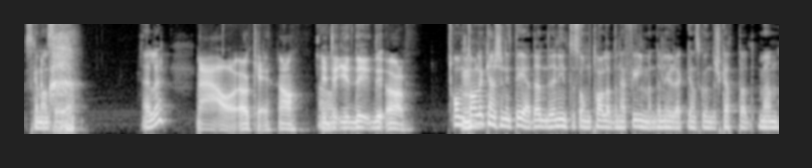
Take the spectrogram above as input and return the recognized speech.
ska man säga. Eller? Nej, okej. Okay. Ja. ja. Det, det, det, ja. Omtalet mm. kanske den inte är. Den, den, är inte så omtalad den här filmen. Den är ganska underskattad. Men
